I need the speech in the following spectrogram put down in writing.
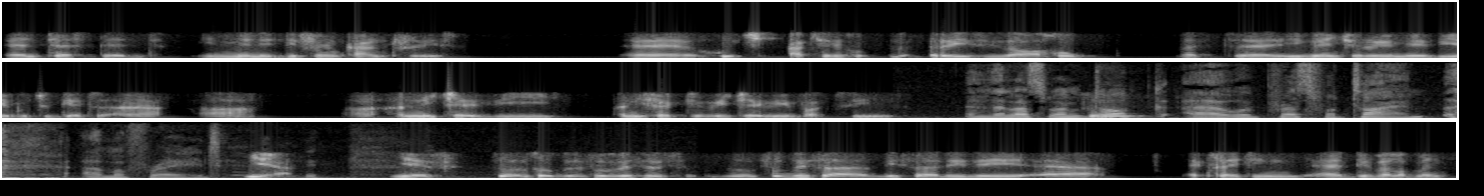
and tested in many different countries, uh, which actually raises our hope that uh, eventually we may be able to get a, a, an HIV, an effective HIV vaccine. And the last one, so, Doc, I will press for time. I'm afraid. Yeah. yes. So, so, so this is so these are these are really uh, exciting uh, developments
